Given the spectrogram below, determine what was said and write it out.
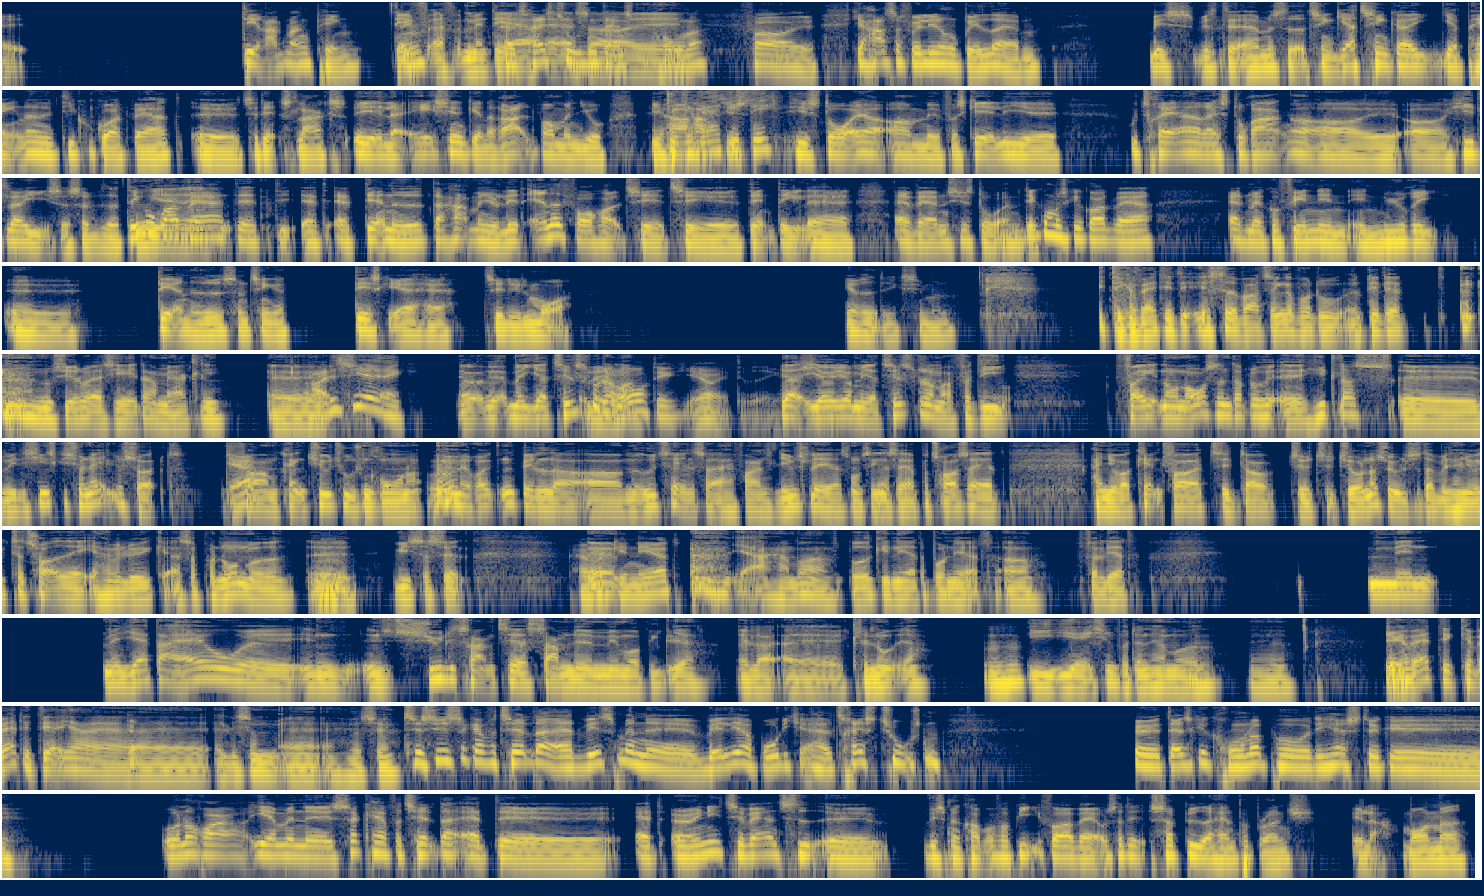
Det er ret mange penge. Det er, men det er 50.000 altså... danske øh, kroner. For, øh, jeg har selvfølgelig nogle billeder af dem. hvis, hvis det er, man sidder og tænker, jeg tænker, japanerne, de kunne godt være øh, til den slags, øh, eller Asien generelt, hvor man jo, vi har kan haft være, det his, det. historier om øh, forskellige øh, utrærede restauranter og, øh, og Hitleris og så videre. Det kunne Ja, godt være, at, at, at, at dernede, der har man jo lidt andet forhold til, til den del af, af verdenshistorien. Det kunne måske godt være, at man kunne finde en, en nyrig øh, dernede, som tænker, det skal jeg have til lillemor. Jeg ved det ikke, Simon. Det kan være, det, det. jeg sidder bare og tænker på, at du, det der, nu siger du, at asiater er mærkelige. Øh, Nej, det siger jeg ikke. ja, men jeg tilslutter mig. Jo, det, jo, det ved jeg ikke. Ja, jo, jo, men jeg tilslutter mig, fordi for nogle år siden, der blev øh, Hitlers øh, medicinske journal jo solgt Ja. for omkring 20.000 kroner, mm. med røntgenbilleder og med udtalelser af fra hans livslæge og sådan ting. Så på trods af, at han jo var kendt for, at til, til, til, til undersøgelser, der ville han jo ikke tage tøjet af. Han ville jo ikke altså på nogen måde øh, Mm. vise sig selv. Han var Øh, generet. Ja, han var både generet og boneret og falderet. Men, men ja, der er jo øh, en, en sygelig trang til at samle memorabilia, eller øh, klenodier, Mm-hmm. i, i Asien på den her måde. Mm. Øh, det, Ja. kan være, det kan være, det er der, jeg er, er, er ligesom er, er hørt til. Til sidst så kan jeg fortælle dig, at hvis man øh, vælger at bruge de her 50.000 øh, danske kroner på det her stykke underrør, jamen øh, så kan jeg fortælle dig, at, øh, at Ernie til hver en tid, øh, hvis man kommer forbi for at erhverve sig det, så byder han på brunch, eller morgenmad,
